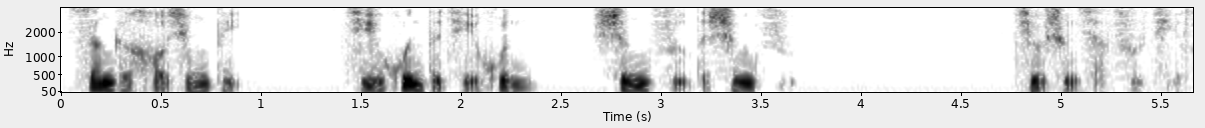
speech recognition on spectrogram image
三个好兄弟，结婚的结婚，生子的生子，就剩下自己了。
